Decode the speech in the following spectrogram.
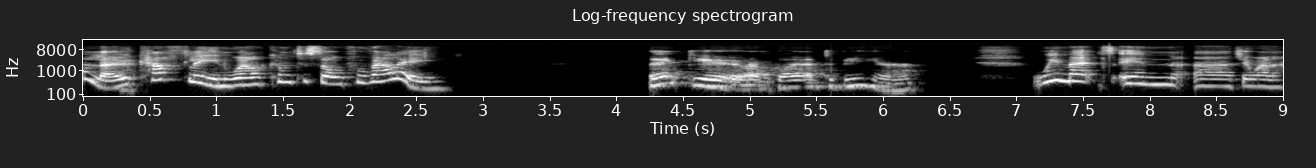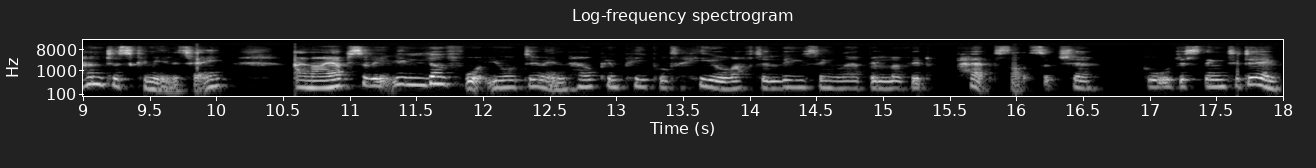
Hello, Kathleen. Welcome to Soulful Valley. Thank you. I'm glad to be here. We met in uh, Joanna Hunter's community, and I absolutely love what you're doing, helping people to heal after losing their beloved pets. That's such a gorgeous thing to do.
